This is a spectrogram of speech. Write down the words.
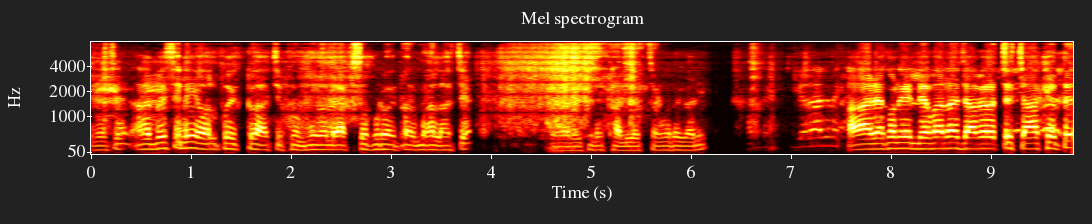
ঠিক আছে? আর বেশি নেই অল্প একটু আছে খুব হলে একশো ফুট হয়তো আর মাল আছে। আর এখানে খালি হচ্ছে আমাদের গাড়ি। আর এখন এই লেবাররা যাবে হচ্ছে চা খেতে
